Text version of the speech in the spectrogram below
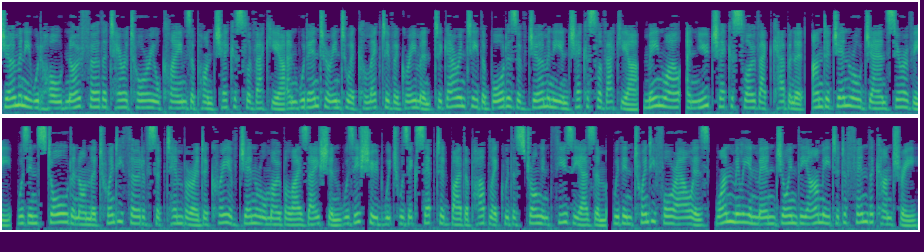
Germany would hold no further territorial claims upon Czechoslovakia and would enter into a collective agreement to guarantee the borders of Germany and Czechoslovakia. Meanwhile, a new Czechoslovak cabinet, under General Jan Sirový, was installed and on 23 September a decree of general mobilization was issued which was accepted by the public with a strong enthusiasm. Within 24 hours, one million men joined the army to defend the country.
